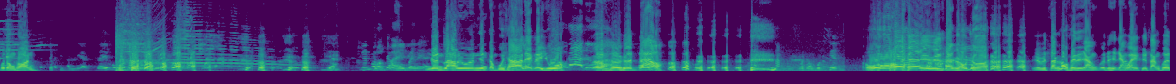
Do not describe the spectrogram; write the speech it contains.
บ่ต้องทอนจะกินเป็นเลียดใส่บ่เสียเงินบอกไปเลยเงินลาวอยู่เงินกัมพูชาแลกได้อยู่กล้าเด้เอออเงินเจ้าสั่งว่าเราวุ้นเส้น โอ้ยเป็นตั้งเขาเถอะจะไปตั้งเขาเป็นอย่างเป็นอย่างไรคือตั้งเพิ่น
